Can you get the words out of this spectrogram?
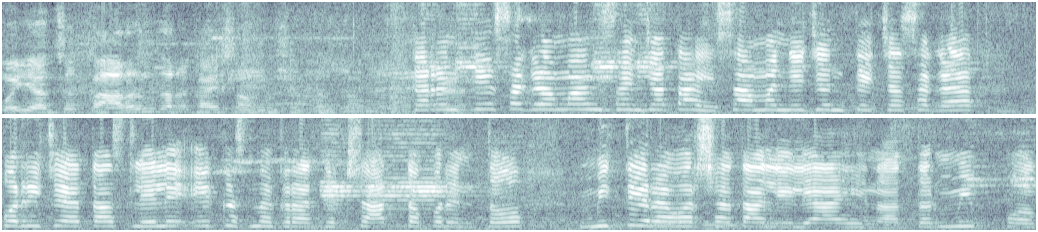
मग याचं कारण जरा काय सांगू शकाल का? कारण ते सगळ्या माणसांच्यात आहे सामान्य जनतेच्या सगळ्या परिचयात असलेले एकच नगराध्यक्ष आत्तापर्यंत मी तेरा वर्षात आलेले आहे ना तर मी प-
